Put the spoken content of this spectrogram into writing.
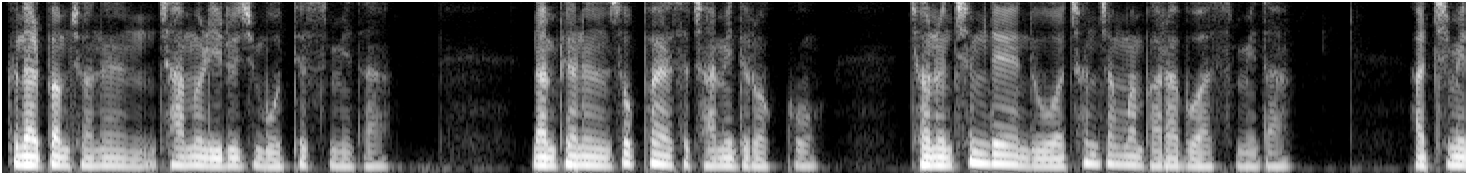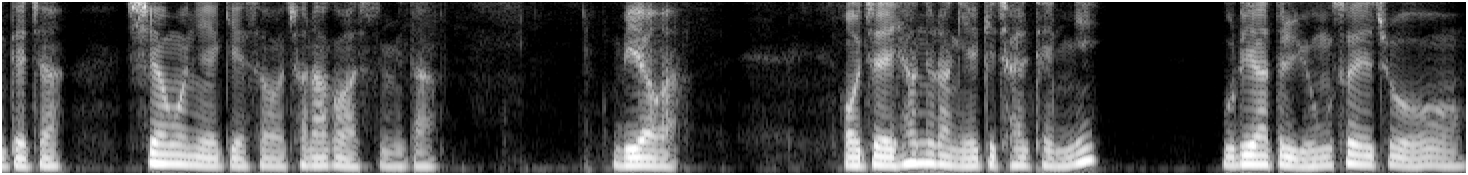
그날 밤 저는 잠을 이루지 못했습니다. 남편은 소파에서 잠이 들었고, 저는 침대에 누워 천장만 바라보았습니다. 아침이 되자 시어머니에게서 전화가 왔습니다. 미영아, 어제 현우랑 얘기 잘 됐니? 우리 아들 용서해줘.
